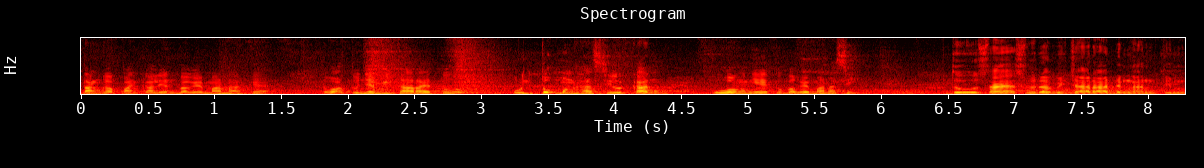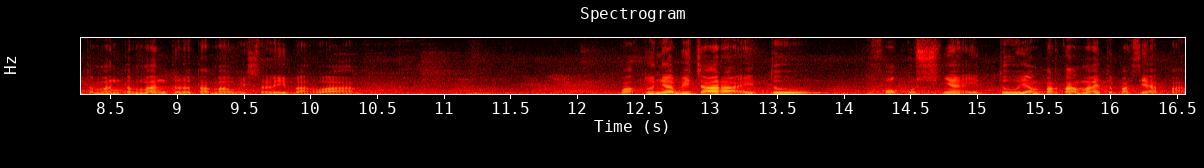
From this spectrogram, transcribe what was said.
tanggapan kalian bagaimana? Kayak waktunya bicara itu untuk menghasilkan uangnya itu bagaimana sih? Itu saya sudah bicara dengan tim teman-teman terutama Weasley bahwa waktunya bicara itu fokusnya itu yang pertama itu pasti apa?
